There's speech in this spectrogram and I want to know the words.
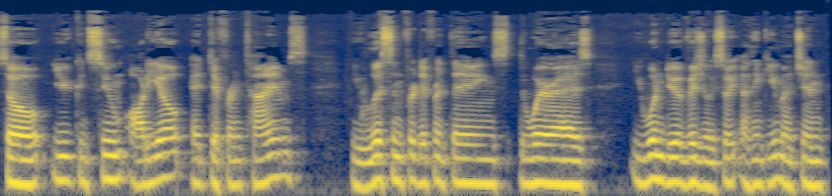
So you consume audio at different times, you listen for different things, whereas you wouldn't do it visually. So I think you mentioned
